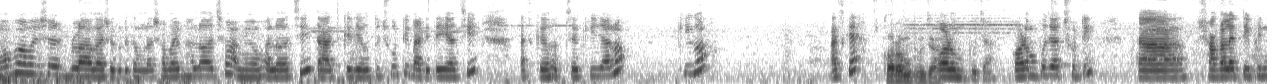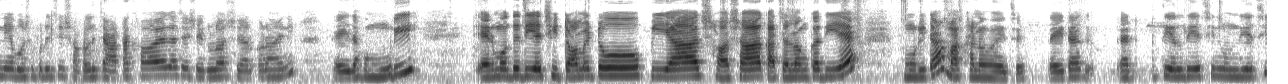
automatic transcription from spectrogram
মহাবিশ্বাস ব্লগ আশা করি তোমরা সবাই ভালো আছো আমিও ভালো আছি। তা আজকে যেহেতু ছুটি বাড়িতেই আছি। আজকে হচ্ছে কি জানো? কি গো? আজকে? করম পূজা। করম পূজা। করম পূজার ছুটি। তা সকালে টিফিন নিয়ে বসে পড়েছি। সকালে চাটা খাওয়া হয়ে গেছে সেগুলো আর শেয়ার করা হয়নি। তো এই দেখো মুড়ি এর মধ্যে দিয়েছি টমেটো পেঁয়াজ শসা কাঁচা লঙ্কা দিয়ে মুড়িটা মাখানো হয়েছে। তো এটা একটু তেল দিয়েছি নুন দিয়েছি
